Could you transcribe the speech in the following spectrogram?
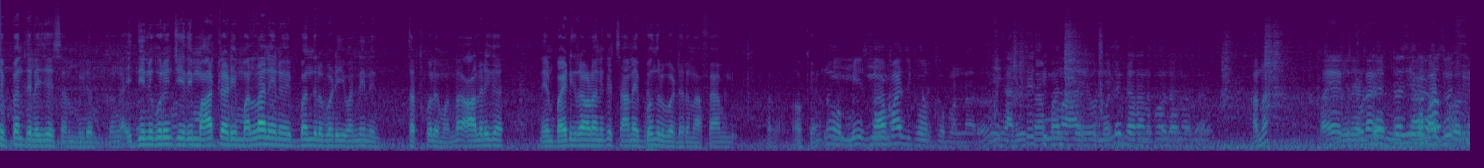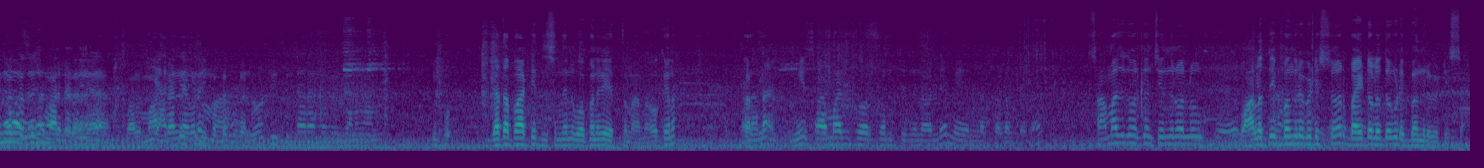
చెప్పాను తెలియజేశాను మీడియా ముఖంగా. దీని గురించి ఇది మాట్లాడి మళ్ళీ నేను ఇబ్బందులు పడి ఇవన్నీ నేను తట్టుకోలేమన్నా. ఆల్రెడీగా నేను బయటికి రావడానికి చాలా ఇబ్బందులు పడ్డారు నా ఫ్యామిలీ. ఓకే. మీ సామాజిక వర్గం అన్నారు? అన్న? గత పార్టీ తీసిందని ఓపెన్గా చెప్తున్నాను ఓకేనా? మీ సామాజిక వర్గం చెందిన వాళ్ళే నచ్చడం లేదా? సామాజిక వర్గం చెందిన వాళ్ళు వాళ్ళతో ఇబ్బందులు పెట్టిస్తున్నారు బయట వాళ్ళతో కూడా ఇబ్బందులు పెట్టిస్తారు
